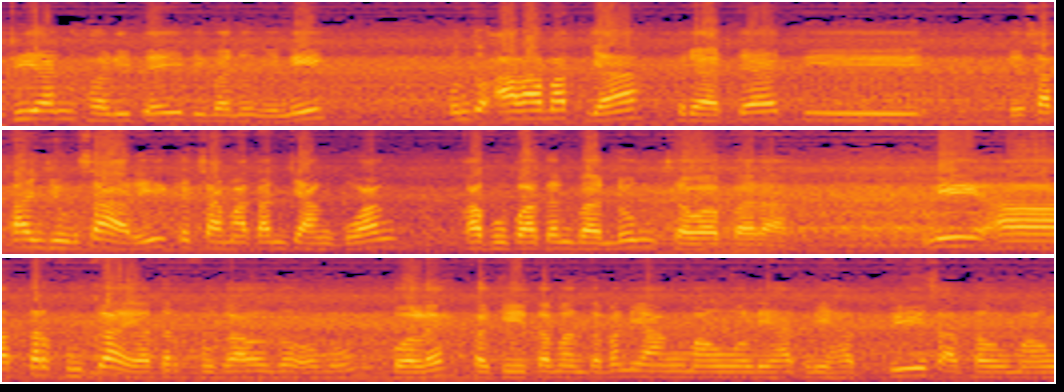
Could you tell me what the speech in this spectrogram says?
Dian Holiday di Bandung ini untuk alamatnya berada di Desa Tanjung Sari, Kecamatan Cangkuang, Kabupaten Bandung, Jawa Barat. Ini eh, terbuka ya, terbuka untuk umum. Boleh bagi teman-teman yang mau lihat-lihat bis atau mau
